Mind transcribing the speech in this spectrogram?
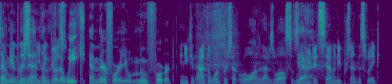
and then it 70% even of goes- the week and therefore you'll move forward. And you can add the one percent rule onto that as well. So it's Yeah. like you did seventy percent this week,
